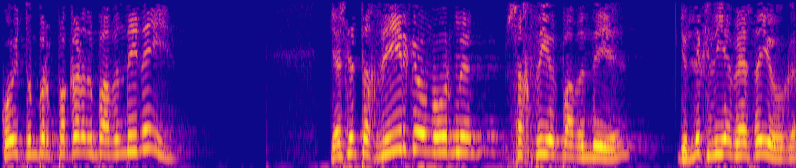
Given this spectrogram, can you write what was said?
کوئی تم پر پکڑ اور پابندی نہیں ہے۔ جیسے تقدیر کے امور میں سختی اور پابندی ہے، جو لکھ دیا ویسا ہی ہوگا۔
